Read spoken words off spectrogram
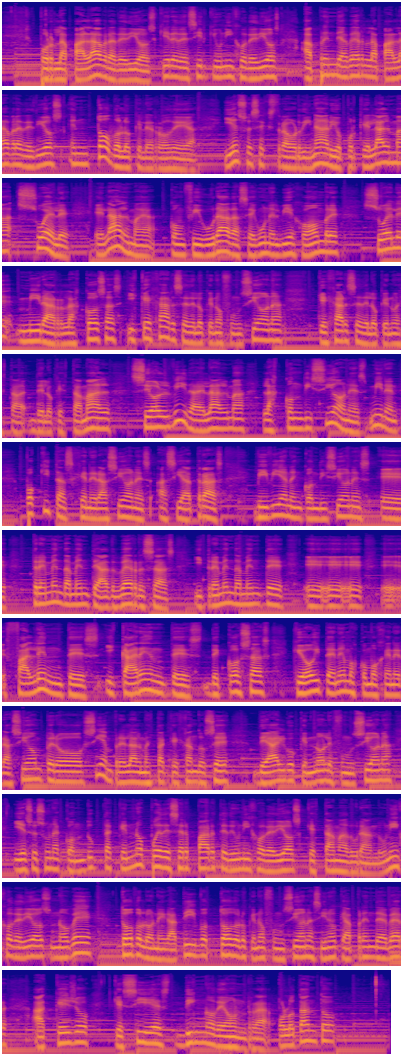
por la palabra de Dios. Quiere decir que un hijo de Dios aprende a ver la palabra de Dios en todo lo que le rodea. Y eso es extraordinario porque el alma suele, el alma configurada según el viejo hombre, suele mirar las cosas y quejarse de lo que no funciona, quejarse de lo que no está de lo que está mal, se olvida el alma las condiciones. Miren, poquitas generaciones hacia atrás vivían en condiciones eh, tremendamente adversas y tremendamente eh, eh, falentes y carentes de cosas que hoy tenemos como generación, pero siempre el alma está quejándose de algo que no le funciona y eso es una conducta que no puede ser parte de un hijo de Dios que está madurando. Un hijo de Dios no ve todo lo negativo, todo lo que no funciona, sino que aprende a ver aquello que sí es digno de honra. Por lo tanto,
